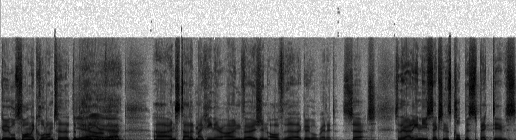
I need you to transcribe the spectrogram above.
Google's finally caught on to the Yeah, power of that uh, and started making their own version of the Google Reddit search. So they're adding a new section that's called Perspectives,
